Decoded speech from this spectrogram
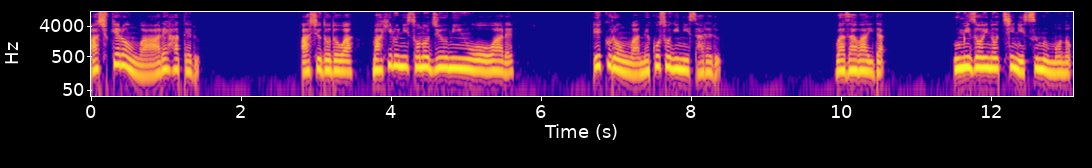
アシュケロンは荒れ果てる。アシュドドは真昼にその住民を追われ、エクロンは根こそぎにされる。災いだ。海沿いの地に住む者、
